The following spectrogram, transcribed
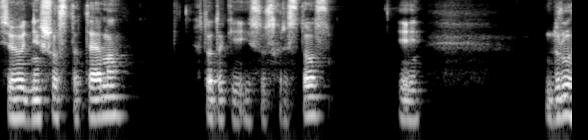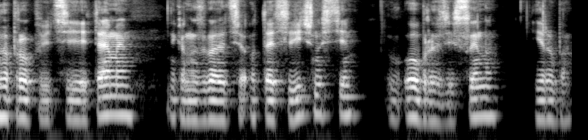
Сьогодні шоста тема. Хто такий Ісус Христос? І друга проповідь цієї теми, яка називається Отець вічності в образі Сина і раба.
